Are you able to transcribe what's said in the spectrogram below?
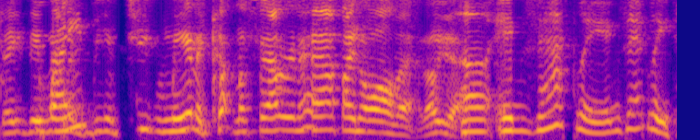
they, they right? being cheap with me, and they cut my salary in half. I know all that. Oh yeah, uh, exactly, exactly.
